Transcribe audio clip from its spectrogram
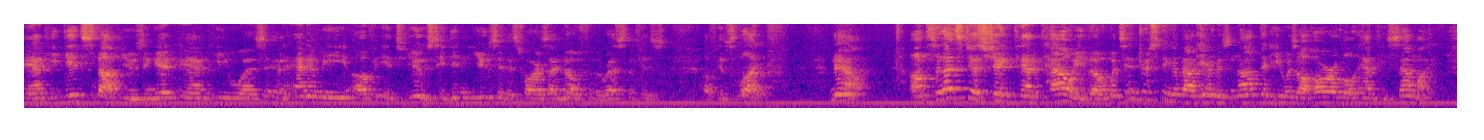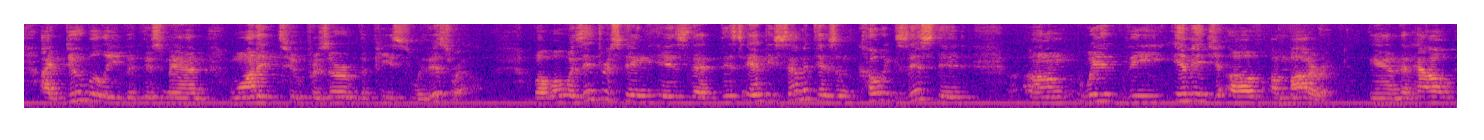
And he did stop using it, and he was an enemy of its use. He didn't use it, as far as I know, for the rest of his, of his life. Now, um, so that's just Sheikh Tantawi, though. What's interesting about him is not that he was a horrible anti-Semite. I do believe that this man wanted to preserve the peace with Israel. But what was interesting is that this anti-Semitism coexisted um, with the image of a moderate, and that how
